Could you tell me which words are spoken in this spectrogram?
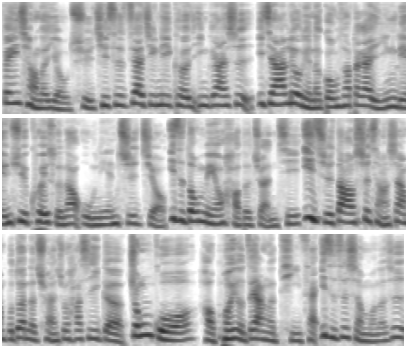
非常的有趣。其实，在金立科应该是一家六年的公司，它大概已经连续亏损到五年之久，一直都没有好的转机，一直到市场上不断的传说它是一个中国好朋友这样的题材。意思是什么呢？是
